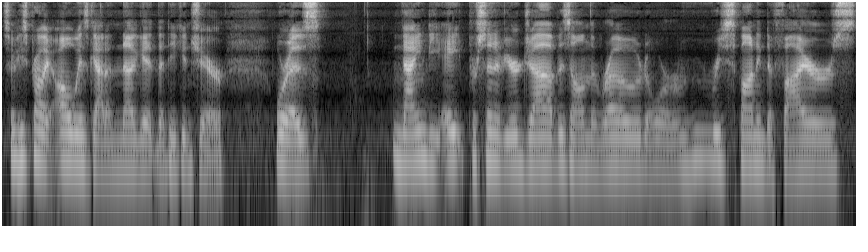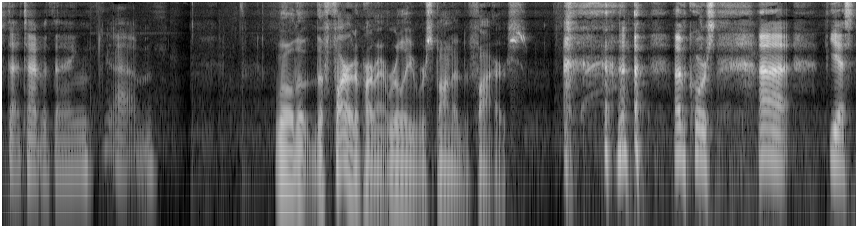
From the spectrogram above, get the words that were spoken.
So he's probably always got a nugget that he can share. Whereas 98% of your job is on the road or responding to fires, that type of thing. Um, Well, the the fire department really responded to fires. of course, uh, yes,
